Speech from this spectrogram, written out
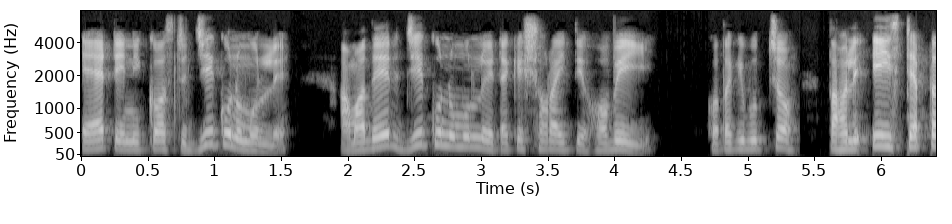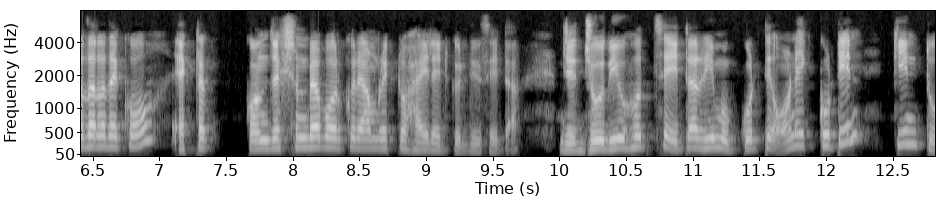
at any cost যে কোনো মূল্যে। আমাদের যে কোনো মূল্যে এটাকে সরাইতে হবেই। কথা কি বুঝছ? তাহলে এই স্টেপটা দ্বারা দেখো, একটা কনজাকশন ব্যবহার করে আমরা একটু হাইলাইট করে দিয়েছি এটা। যে যদিও হচ্ছে এটা রিমুভ করতে অনেক কঠিন, কিন্তু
